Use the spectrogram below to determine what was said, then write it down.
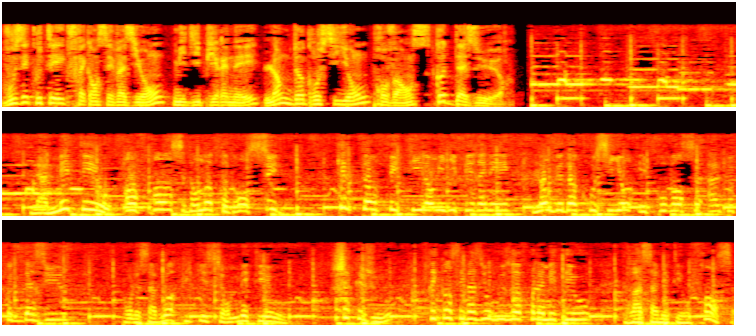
Vous écoutez Fréquence Évasion, Midi-Pyrénées, Languedoc-Roussillon, Provence, Côte d'Azur. La météo en France dans notre grand sud. Quel temps fait-il en Midi-Pyrénées, Languedoc-Roussillon et Provence-Alpes-Côte d'Azur? Pour le savoir, cliquez sur Météo. Chaque jour, Fréquence Évasion vous offre la météo grâce à Météo France.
